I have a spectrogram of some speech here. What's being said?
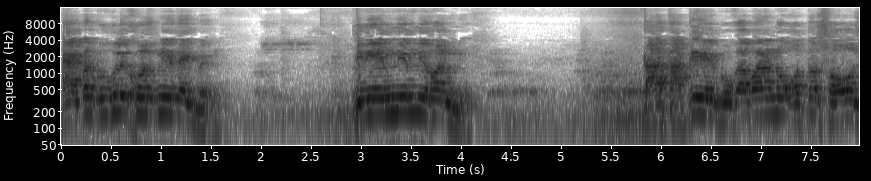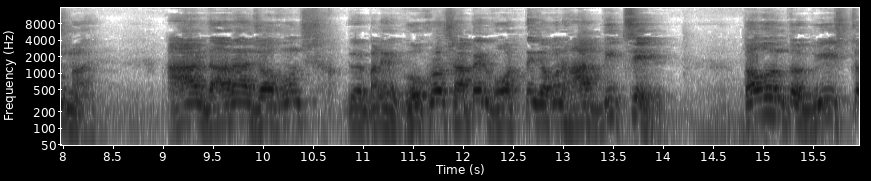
একবার গুগলে খোঁজ নিয়ে দেখবেন। তিনি এমনি এমনি হননি। তা তাকে বোকা বানানো অত সহজ নয়। আর দাদা যখন মানে গোখরো সাপের গর্তে যখন হাত দিচ্ছে, তখন তো বিষ তো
